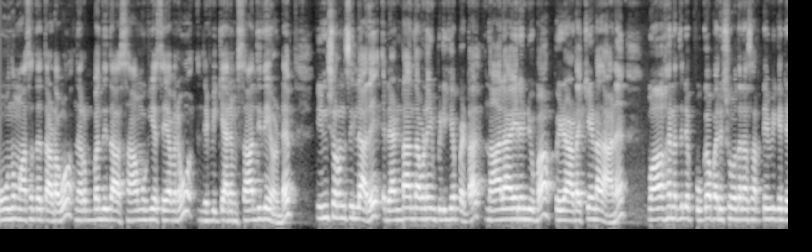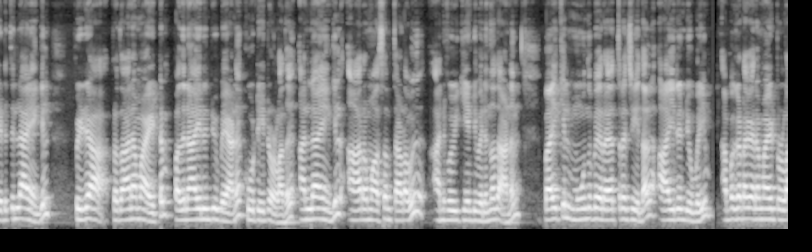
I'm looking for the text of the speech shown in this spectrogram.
മൂന്ന് മാസത്തെ തടവോ നിർബന്ധിത സാമൂഹിക സേവനവും ലഭിക്കാനും സാധ്യതയുണ്ട്. ഇൻഷുറൻസ് ഇല്ലാതെ രണ്ടാം തവണയും പിടിക്കപ്പെട്ടാൽ നാലായിരം രൂപ പിഴ അടയ്ക്കേണ്ടതാണ്. വാഹനത്തിന്റെ പുക പരിശോധന സർട്ടിഫിക്കറ്റ് എടുത്തില്ല എങ്കിൽ പിഴ പ്രധാനമായിട്ടും പതിനായിരം രൂപയാണ് കൂട്ടിയിട്ടുള്ളത്. അല്ല എങ്കിൽ ആറുമാസം തടവ് അനുഭവിക്കേണ്ടി വരുന്നതാണ്. ബൈക്കിൽ മൂന്ന് പേർ യാത്ര ചെയ്താൽ ആയിരം രൂപയും അപകടകരമായിട്ടുള്ള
